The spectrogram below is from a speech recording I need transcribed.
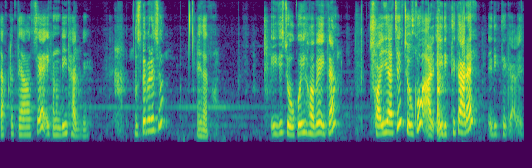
দাগটা দেওয়া আছে, এখানে অবধিই থাকবে। বুঝতে পেরেছ? এই দেখো, এই যে চৌকোই হবে এটা। ছয়ই আছে চৌকো, আর এদিক থেকে আড়াই এদিক থেকে আড়াই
